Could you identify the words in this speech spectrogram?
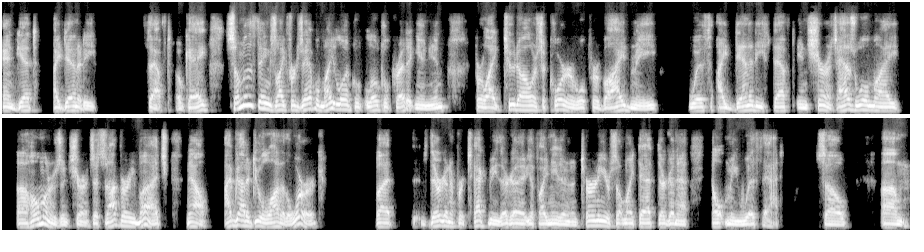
and get identity theft. Okay. Some of the things, like for example, my local local credit union for like $2 a quarter will provide me with identity theft insurance, as will my uh, homeowner's insurance. It's not very much. Now, I've got to do a lot of the work, but they're going to protect me. They're going to, if I need an attorney or something like that, they're going to help me with that. So, um,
